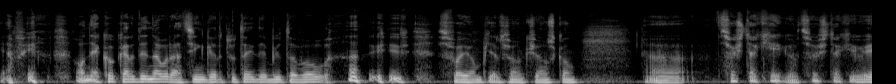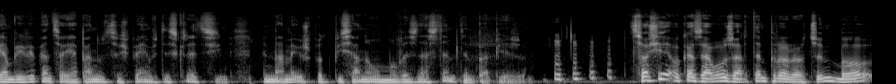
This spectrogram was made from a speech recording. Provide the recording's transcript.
Ja mówię, on jako kardynał Ratzinger tutaj debiutował swoją pierwszą książką. A, Coś takiego, coś takiego. Ja mówię, wie pan co, ja panu coś powiem w dyskrecji. My mamy już podpisaną umowę z następnym papieżem. Co się okazało żartem proroczym, bo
